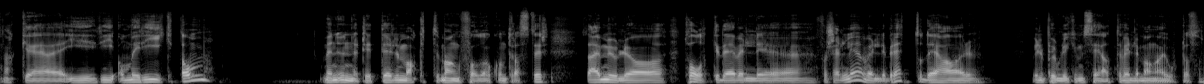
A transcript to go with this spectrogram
snakke i, om rikdom, med en undertittel 'Makt, mangfold og kontraster'. Så det er mulig å tolke det veldig forskjellig og veldig bredt, og det har, vil publikum se at veldig mange har gjort også.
